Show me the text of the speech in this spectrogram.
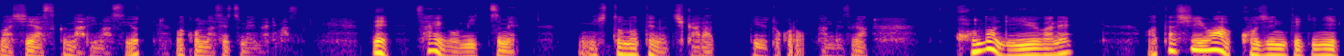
増しやすくなりますよ。まあ、こんな説明になります。で、最後三つ目。人の手の力っていうところなんですが、この理由がね、私は個人的に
